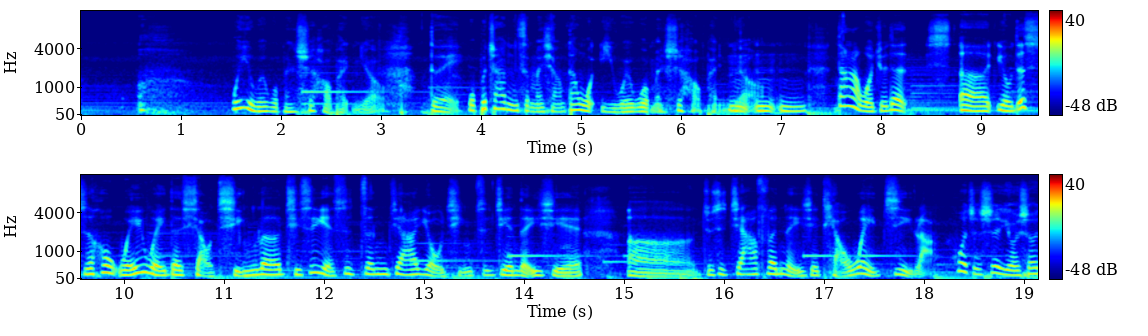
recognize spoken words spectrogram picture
哦，我以为我们是好朋友，对，我不知道你怎么想，但我以为我们是好朋友。嗯嗯嗯，当然，我觉得呃，有的时候微微的小情了，其实也是增加友情之间的一些呃，就是加分的一些调味剂啦。或者是有时候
